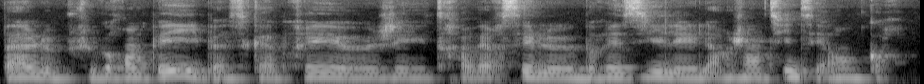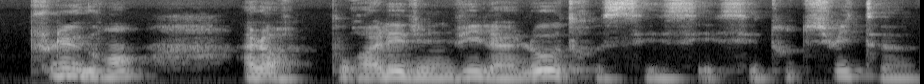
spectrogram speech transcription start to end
pas le plus grand pays parce qu'après, heu, j'ai traversé le Brésil et l'Argentine, c'est encore plus grand. Alors pour aller d'une ville à l'autre, c'est tout de suite, heu,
